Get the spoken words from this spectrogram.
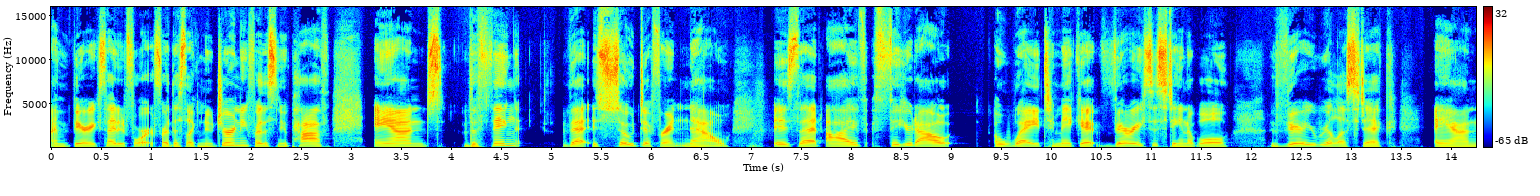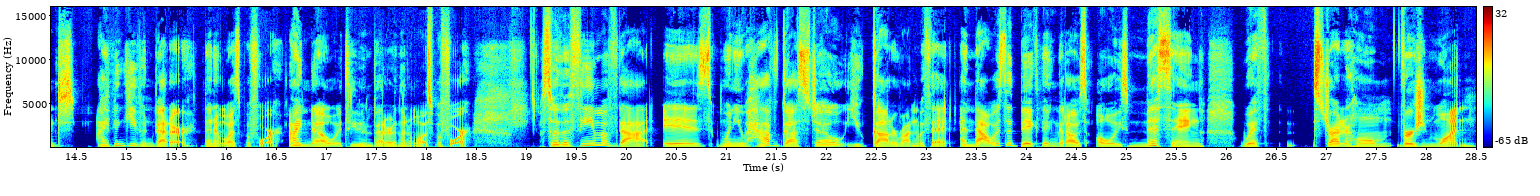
I'm very excited for it, for this like new journey, for this new path. And the thing that is so different now is that I've figured out a way to make it very sustainable, very realistic, and I think even better than it was before. I know it's even better than it was before. So, the theme of that is when you have gusto, you got to run with it. And that was the big thing that I was always missing with Stride at Home version one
